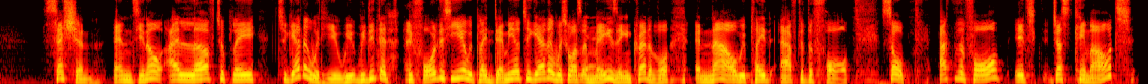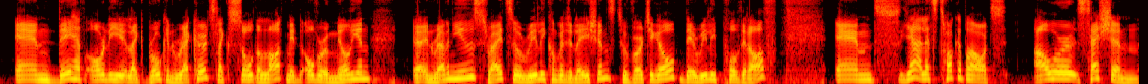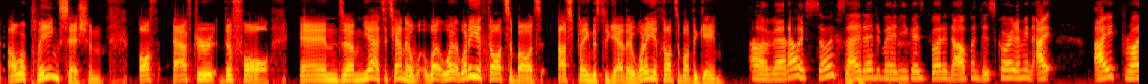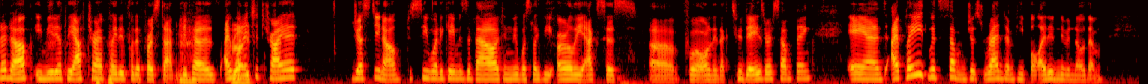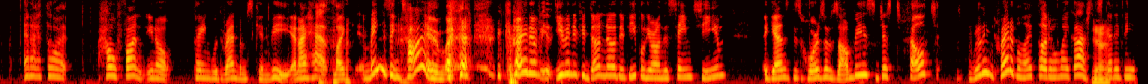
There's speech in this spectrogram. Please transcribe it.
session? And you know, I love to play together with you. We we did that before this year. We played Demeo together, which was amazing, incredible. And now we played after the fall. So after the fall, it just came out and they have already like broken records, like sold a lot, made over a million uh, in revenues, right? So really congratulations to Vertigo. They really pulled it off. And yeah, let's talk about our session, our playing session of After the Fall. And um, yeah, Tatiana, what, what, what are your thoughts about us playing this together? What are your thoughts about the game? Oh man, I was so excited when you guys brought it up on Discord. I mean, I I brought it up immediately after I played it for the first time because I Right. wanted to try it just, you know, to see what the game is about. And it was like the early access uh, for only like two days or something. And I played with some just random people. I didn't even know them. And I thought, how fun, you know, playing with randoms can be. And I had like amazing time. kind of, even if you don't know the people, you're on the same team against these hordes of zombies, just felt really incredible. I thought, oh my gosh, this Yeah. gonna be.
